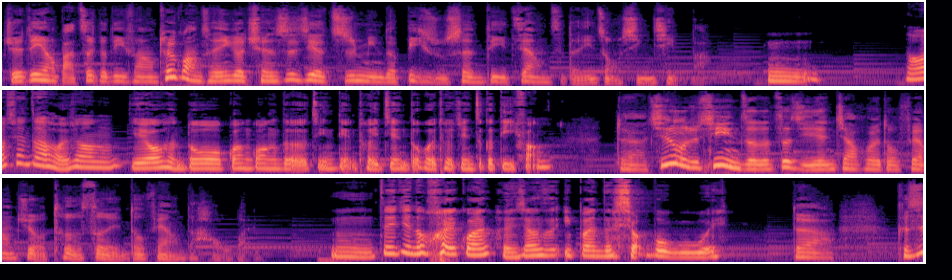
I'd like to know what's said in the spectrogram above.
决定要把这个地方推广成一个全世界知名的避暑胜地这样子的一种心情吧。嗯，然后现在好像也有很多观光的景点推荐都会推荐这个地方。对啊，其实我觉得清景泽的这几间教会都非常具有特色，也都非常的好玩。嗯，这件的外观很像是一般的小木屋诶。对啊，可是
